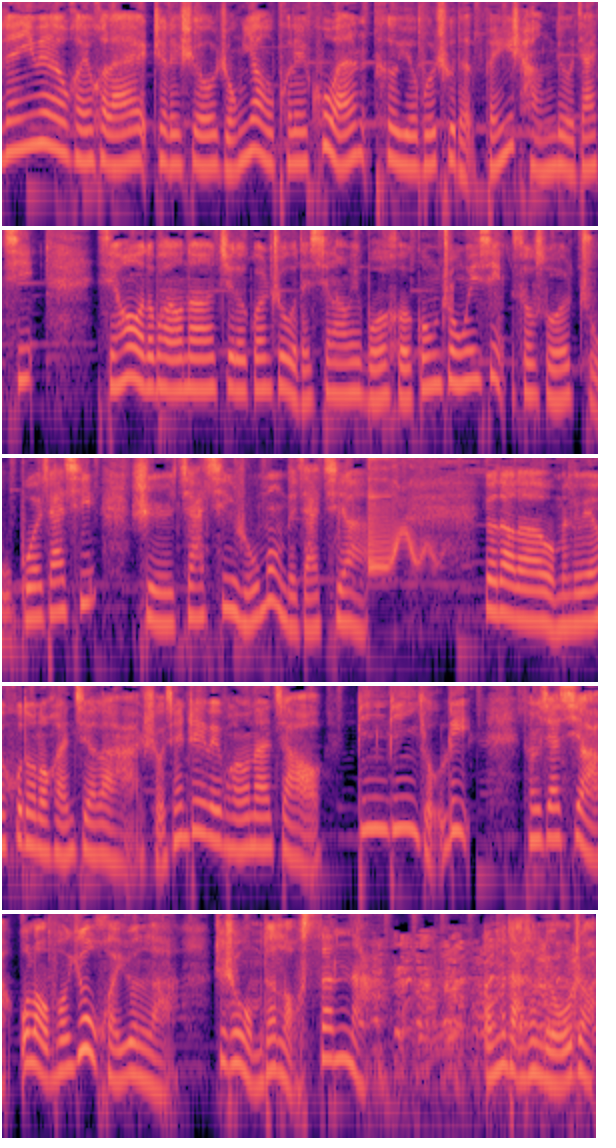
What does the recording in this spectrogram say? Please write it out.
一段音乐，欢迎回来，这里是由荣耀 Play 酷玩特约播出的《非常六加七》。喜欢我的朋友呢，记得关注我的新浪微博和公众微信，搜索“主播佳期”，是“佳期如梦”的佳期啊。又到了我们留言互动的环节了啊！首先这位朋友呢叫彬彬有力，他说：“佳期啊，我老婆又怀孕了，这是我们的老三呐，我们打算留着，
